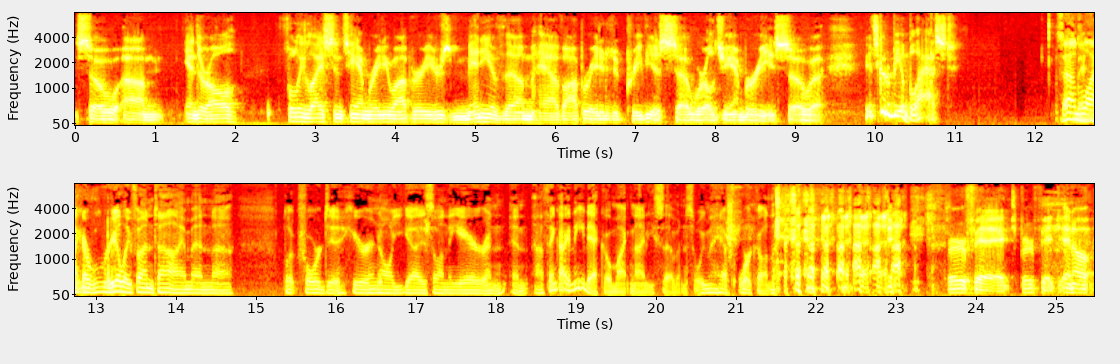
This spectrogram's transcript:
So, um, and they're all fully licensed ham radio operators. Many of them have operated at previous uh, World Jamborees. So uh, it's going to be a blast. Sounds like a really fun time, and uh, look forward to hearing all you guys on the air. And, and I think I need Echo Mike 97, so we may have to work on that. perfect, perfect. And I'll,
